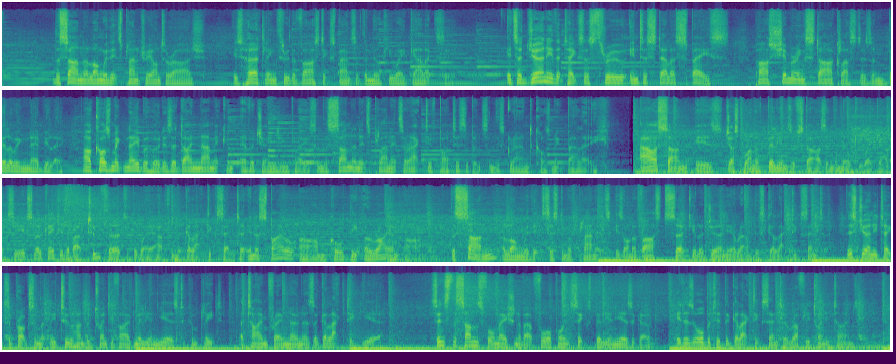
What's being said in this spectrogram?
The Sun, along with its planetary entourage, is hurtling through the vast expanse of the Milky Way galaxy. It's a journey that takes us through interstellar space, past shimmering star clusters and billowing nebulae. Our cosmic neighborhood is a dynamic and ever-changing place, and the Sun and its planets are active participants in this grand cosmic ballet. Our Sun is just one of billions of stars in the Milky Way galaxy. It's located about two-thirds of the way out from the galactic center in a spiral arm called the Orion Arm. The Sun, along with its system of planets, is on a vast circular journey around this galactic center. This journey takes approximately 225 million years to complete, a time frame known as a galactic year. Since the Sun's formation about 4.6 billion years ago, it has orbited the galactic center roughly 20 times.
